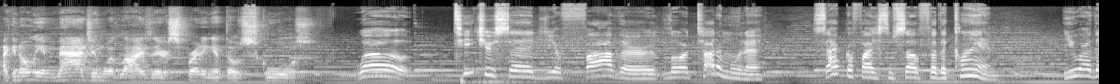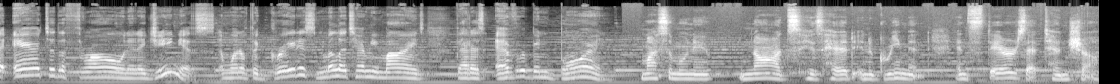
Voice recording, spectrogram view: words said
I can only imagine what lies they are spreading at those schools. Well, teacher said your father, Lord Tadamune, sacrificed himself for the clan. You are the heir to the throne and a genius and one of the greatest military minds that has ever been born. Masamune nods his head in agreement and stares at Tensha,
